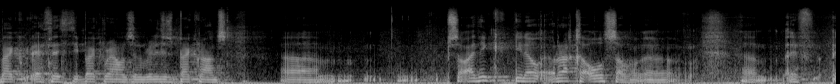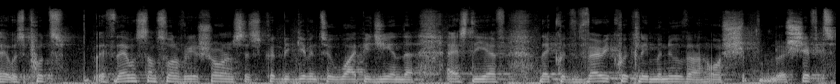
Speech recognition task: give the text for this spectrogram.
back, ethnicity backgrounds and religious backgrounds um, so I think you know Raqqa also, uh, um, if it was put, if there was some sort of reassurances could be given to YPG and the SDF, they could very quickly maneuver or sh- shift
